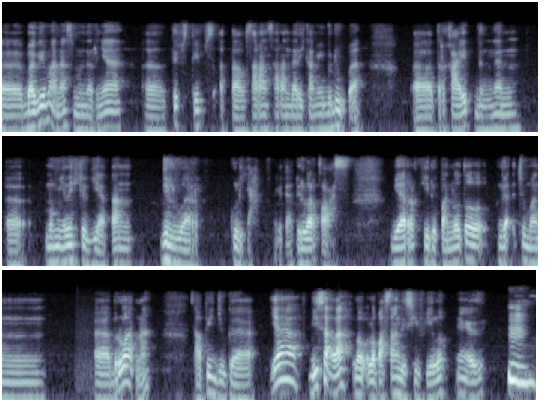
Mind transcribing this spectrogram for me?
uh, bagaimana sebenarnya tips-tips uh, atau saran-saran dari kami berdua uh, terkait dengan uh, memilih kegiatan di luar kuliah, gitu ya, di luar kelas. Biar kehidupan lo tuh nggak cuman uh, berwarna, tapi juga ya bisa lah lo, lo pasang di CV lo, ya nggak sih? Hmm.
